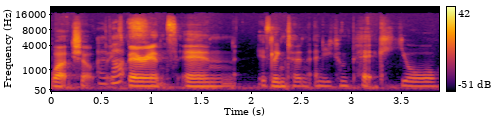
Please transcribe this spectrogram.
workshop Oh, experience in Islington, and you can pick your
